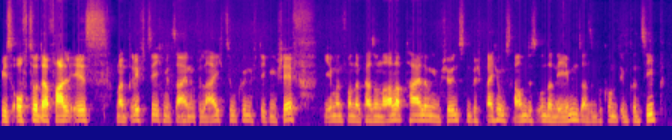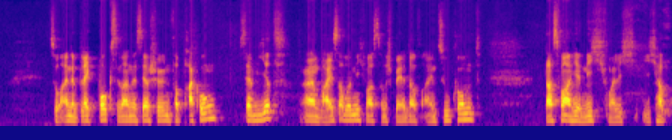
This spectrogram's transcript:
wie es oft so der Fall ist, man trifft sich mit seinem vielleicht zukünftigen Chef, jemand von der Personalabteilung im schönsten Besprechungsraum des Unternehmens, also bekommt im Prinzip so eine Blackbox in einer sehr schönen Verpackung serviert, äh, weiß aber nicht, was dann später auf einen zukommt. Das war hier nicht, weil ich, ich habe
